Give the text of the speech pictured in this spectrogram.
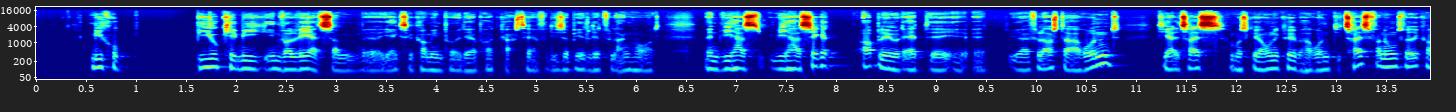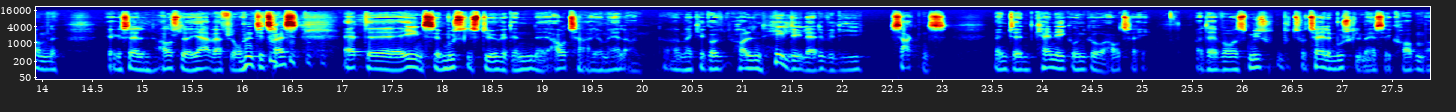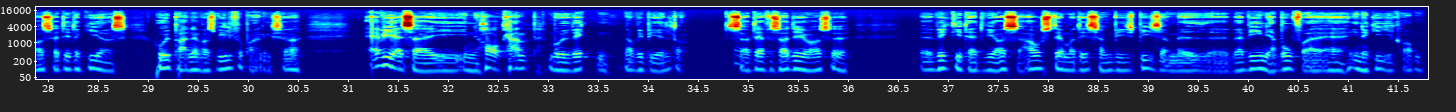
mikrobiokemi involveret, som øh, jeg ikke skal komme ind på i det her podcast her, fordi så bliver det lidt for langhårdt. Men vi har, vi har sikkert oplevet, at, øh, at i hvert fald os, der er rundt de 50, måske oven i købet har rundt de 60 for nogens vedkommende, jeg kan selv afsløre, at jeg er i hvert fald rundt i 60, at øh, ens muskelstyrke, den øh, aftager jo med alderen. Og man kan godt holde en hel del af det ved lige, sagtens, men den kan ikke undgå at aftage. Og da vores mus- totale muskelmasse i kroppen også er det, der giver os hovedparten af vores hvileforbrænding, så er vi altså i en hård kamp mod vægten, når vi bliver ældre. Så ja. derfor så er det jo også øh, vigtigt, at vi også afstemmer det, som vi spiser med, øh, hvad vi egentlig har brug for af energi i kroppen.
